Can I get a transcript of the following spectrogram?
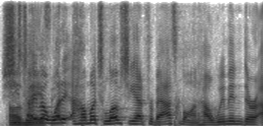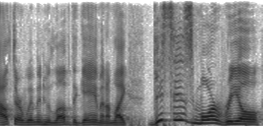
She's talking about what it, how much love she had for basketball and how women there are out there women who love the game and I'm like this is more real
